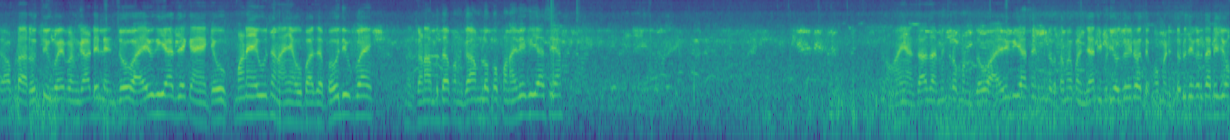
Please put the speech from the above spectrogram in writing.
તો આપણા ઋતિકભાઈ પણ ગાડી લઈને જોવા આવી ગયા છે કે કેવું પાણી એવું છે ને અહીંયા ઊભા છે ભવદીપભાઈ. ઘણા બધા પણ ગામ લોકો પણ આવી ગયા છે. અહીંયા દાદા મિત્રો પણ જોવા આવી ગયા છે. મિત્રો, તમે પણ જ્યાંથી વીડિયો જોઈ રહ્યો તે કોમેન્ટ જરૂરથી કરતા રહેજો.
